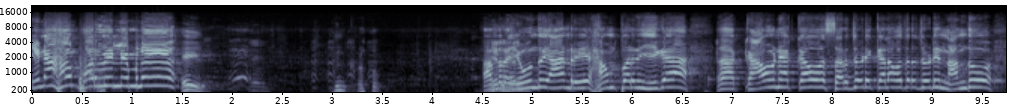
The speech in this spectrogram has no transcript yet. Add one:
ಏನ ಹಂ ಬರ್ದಿಲ್ಲ ನಿಮ್ನ? ಏಯ್. ಅಂದ್ರೆ ಇವಂದು ಯಾನ್ರಿ? ಹಂಪರ್ ಈಗ ಕಾವಣ್ಯ ಸರ್ ಸರ್ಜೋಡಿ ಕಲಾವದ್ರ ಜೋಡಿ ನಂದು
